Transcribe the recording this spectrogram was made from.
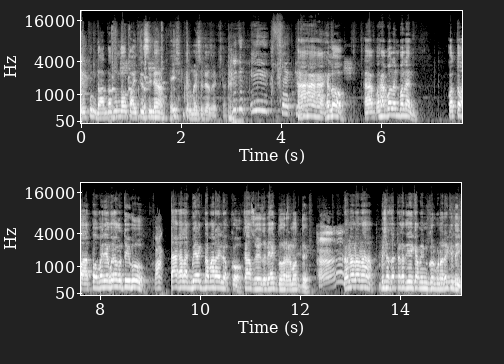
নতুন দান্দা দুন্দাও পাইতেছি না। এই শুনাইছে দেওয়া যায় একটা। এক সেকেন্ড হ্যাঁ হ্যাঁ হ্যাঁ হ্যালো হ্যাঁ হ্যাঁ বলেন বলেন। কত? হাত পা বাড়িয়া ঘুরা করতে হইব টাকা লাগবে একদম আড়াই লক্ষ। কাজ হয়ে যাবে এক দুহারের মধ্যে। না না না না বিশ হাজার টাকা দিয়ে কাম আমি করব না? রেখে দিই।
